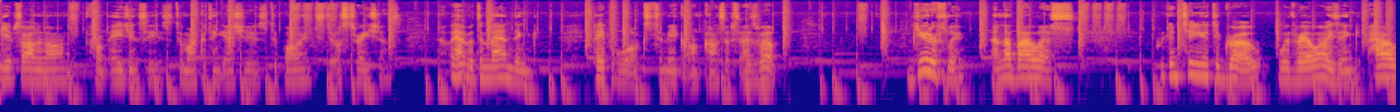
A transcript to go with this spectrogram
gives on and on from agencies to marketing issues to points to illustrations. We have a demanding paperwork to make on concepts as well. Beautifully, and not by less, we continue to grow with realizing how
